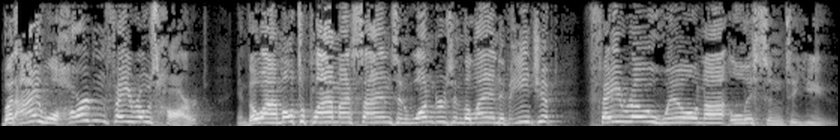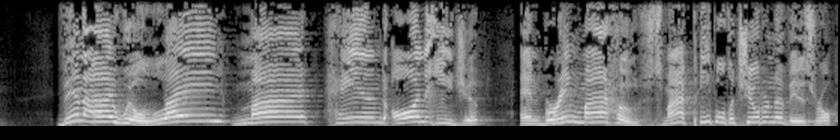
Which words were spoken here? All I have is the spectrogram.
But I will harden Pharaoh's heart, and though I multiply my signs and wonders in the land of Egypt, Pharaoh will not listen to you. Then I will lay my hand on Egypt and bring my hosts, my people, the children of Israel,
